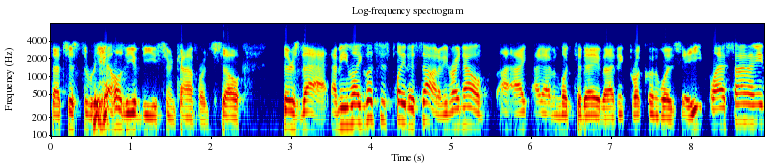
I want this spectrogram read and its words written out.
That's just the reality of the Eastern Conference. So there's that. I mean, like, let's just play this out. I mean, right now, I, I haven't looked today, but I think Brooklyn was eight last time. I mean,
